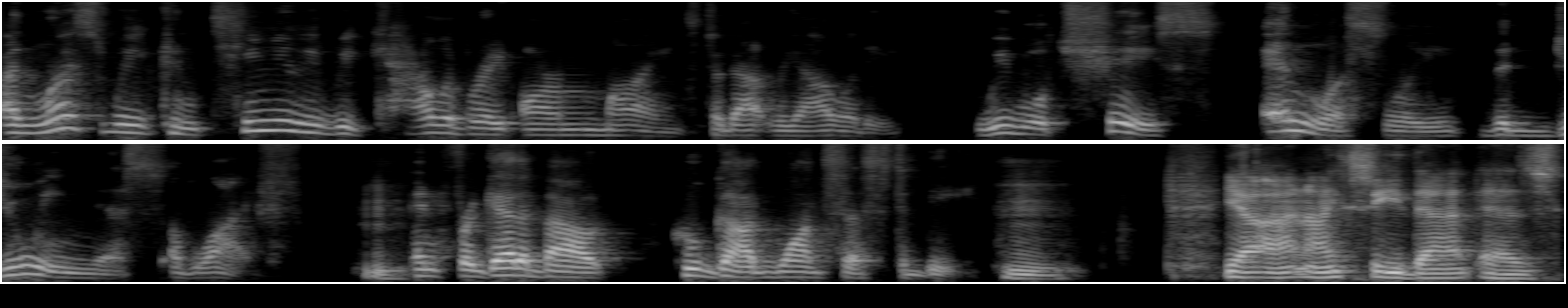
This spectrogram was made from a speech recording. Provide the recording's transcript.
unless we continually recalibrate our minds to that reality, we will chase endlessly the doingness of life mm. and forget about who God wants us to be. Mm. Yeah, and I see that as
